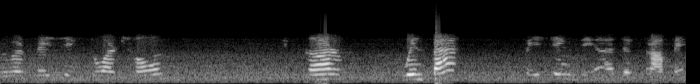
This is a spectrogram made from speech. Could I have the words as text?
we were facing towards home. The car went back, facing the uh, other traffic.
